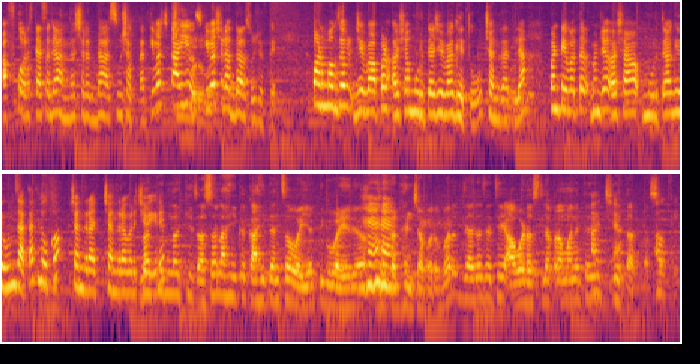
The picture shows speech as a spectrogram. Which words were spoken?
ऑफकोर्स त्या सगळ्या अंधश्रद्धा असू शकतात किंवा काही असो बरोबर. किंवा श्रद्धा असू शकते पण मग जर जेव्हा आपण अशा मूर्त्या जेव्हा घेतो चंद्रातल्या. पण तेव्हा तर म्हणजे अशा मूर्त्या घेऊन जातात लोक चंद्रा चंद्रावरची वगैरे नक्कीच नक्कीच असं नाही का काही त्यांचं वैयक्तिक वैर होतं त्यांच्या बरोबर ज्याच्या त्याची आवड असल्याप्रमाणे ते अच्छा. घेतात असं ओके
